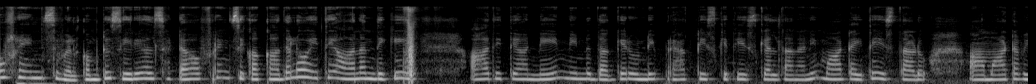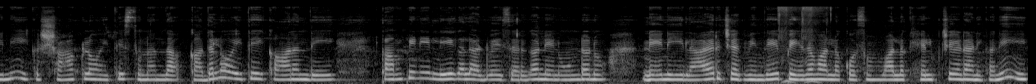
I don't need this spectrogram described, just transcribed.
Hello friends welcome to serials Adda friends ఇక కథలో అయితే ఆనందికి ఆదిత్య నేను నిన్ను దగ్గరుండి ప్రాక్టీస్కి తీసుకెళ్తానని మాట అయితే ఇస్తాడు. ఆ మాట విని ఇక షాక్లో అయితే సునంద. కథలో అయితే ఇక ఆనంది కంపెనీ లీగల్ అడ్వైజర్గా నేను ఉండను. నేను ఈ లాయర్ చదివిందే పేదవాళ్ళ కోసం వాళ్ళకి హెల్ప్ చేయడానికని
